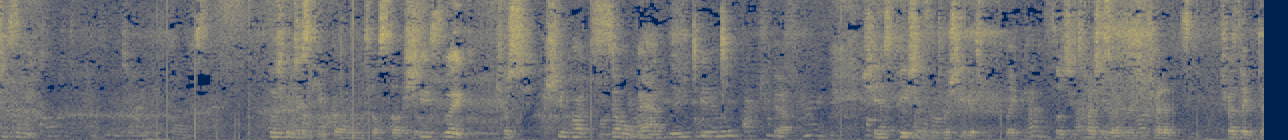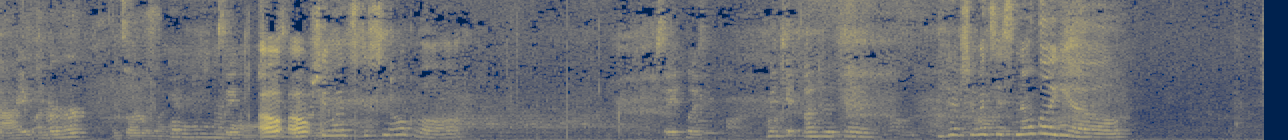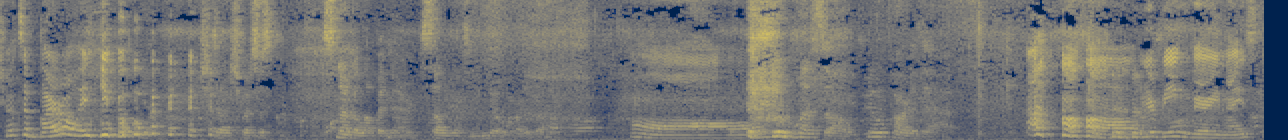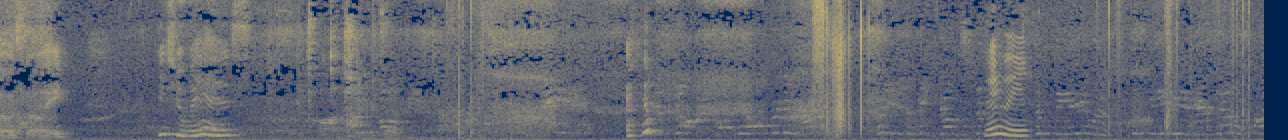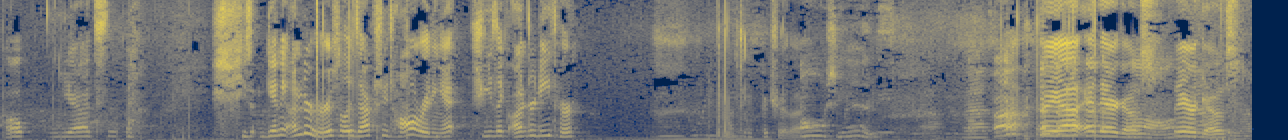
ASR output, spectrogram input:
She's like, We should just keep going until Sully. she's like, she, she wants so badly to. yeah. She has patience until she gets like so she touches her and then she tries to tries like dive under her and Sully doesn't like it. Oh. See, Oh, oh. She wants to snuggle. see, like make it under there. Yeah, she wants to snuggle you. She wants to burrow in you. Yeah, she does. She wants to snuggle up in there. Sully wants no part of that. Aww. What's up? No part of that. Oh, you're being very nice though, Sully. Yes, you is. Until she gets it. Maybe. Oh, yeah, it's. She's getting under her, so he's actually tolerating it. She's like underneath her. I'll take a picture of that. Oh, she is. That's. Oh yeah, and there it goes. Aw. There it goes.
